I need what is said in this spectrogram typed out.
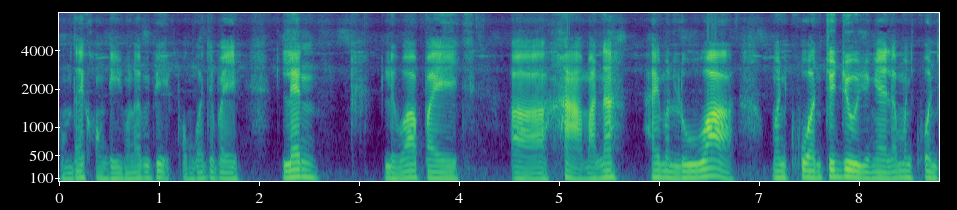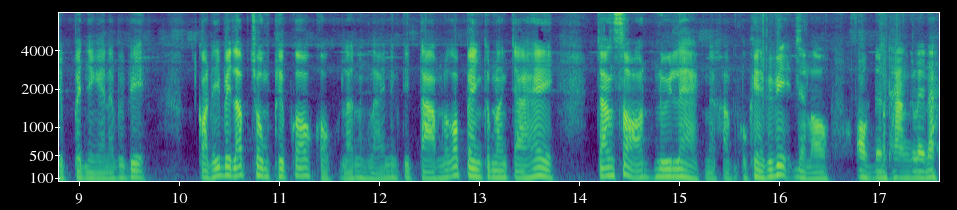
ผมได้ของดีมาแล้วพี่พี่ๆผมก็จะไปเล่น หรือว่าไปอ่าหามันนะ ให้มันรู้ว่ามันควรจะอยู่ยังไง แล้วมันควรจะเป็นยังไงนะพี่พี่ๆก่อนที่ไปรับชมคลิปก็ขอคนละหนึ่งไลค์หนึ่งติดตาม แล้วก็เป็นกำลังใจให้ จานสอนนุยแหลกนะครับ โอเคพี่พี่เดี๋ยวเราออกเดินทางกันเลยนะ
